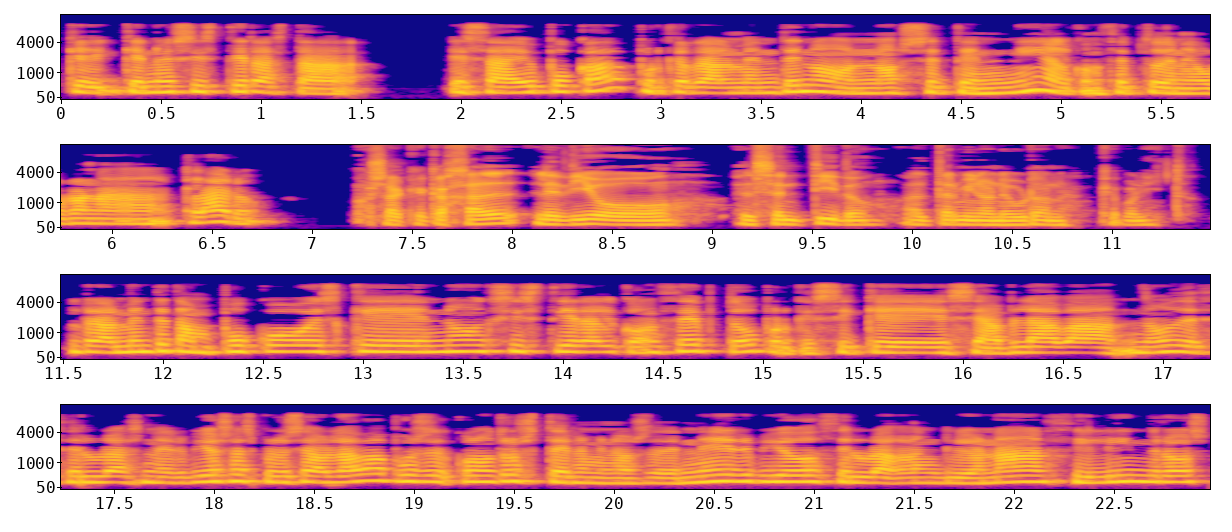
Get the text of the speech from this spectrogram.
que, que no existiera hasta esa época porque realmente no, no se tenía el concepto de neurona claro. O sea que Cajal le dio el sentido al término neurona. Qué bonito. Realmente tampoco es que no existiera el concepto, porque sí que se hablaba ¿no? de células nerviosas, pero se hablaba pues, con otros términos, de nervio, célula ganglionar, cilindros.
